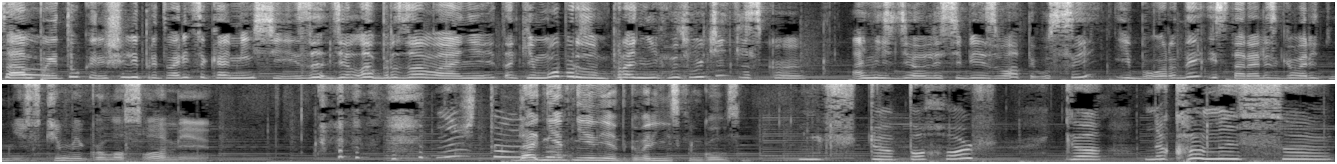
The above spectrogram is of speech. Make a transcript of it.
Сампа и Тука решили притвориться комиссией из отдела образования и таким образом проникнуть в учительскую. Они сделали себе из ваты усы и бороды и старались говорить низкими голосами. Что? Да нет, нет, нет, говори низким голосом. Ну что, похож я на комиссию?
